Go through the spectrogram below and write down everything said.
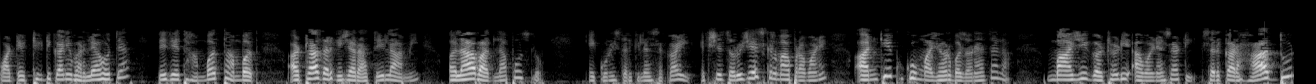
वाटेत ठिकठिकाणी भरल्या होत्या. तेथे थांबत थांबत अठरा तारखेच्या रात्रीला आम्ही अलाहाबादला पोहोचलो. एकोणीस तारखेला सकाळी एकशे चौवेचाळीस कलमाप्रमाणे आणखी एक हुकूम माझ्यावर बजावण्यात आला. माझी गठडी आवडण्यासाठी सरकार हात धुवून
